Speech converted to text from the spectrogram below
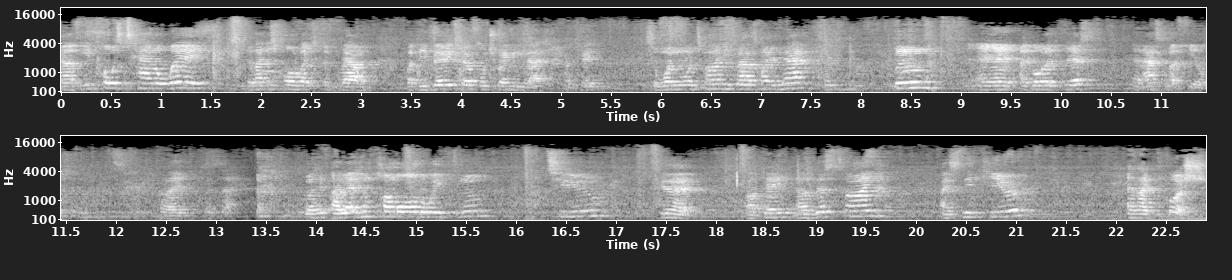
Now, if he pulls his hand away, then I just fall right to the ground. But be very careful training that. Okay. So one more time, he grabs my neck, boom, and I go like this and ask him how feels. All right. That's that. Go ahead. I let him come all the way through. Two. Good. Okay. Now this time, I sneak here and I push.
